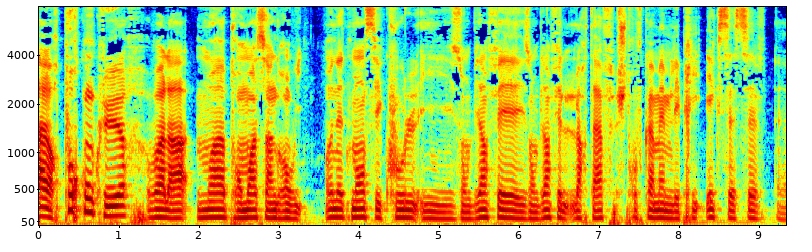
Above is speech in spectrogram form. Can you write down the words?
Alors pour conclure, voilà, moi pour moi c'est un grand oui. Honnêtement, c'est cool, ils ont bien fait, ils ont bien fait leur taf. Je trouve quand même les prix excessifs, euh,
